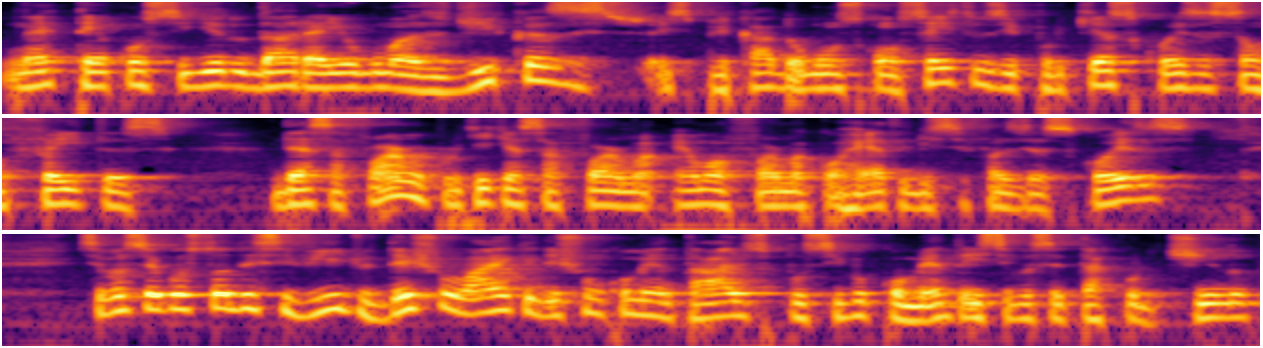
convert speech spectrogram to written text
né, tenha conseguido dar aí algumas dicas, explicado alguns conceitos e por que as coisas são feitas dessa forma, por que, que essa forma é uma forma correta de se fazer as coisas. Se você gostou desse vídeo, deixa o like, deixa um comentário, se possível, comenta aí se você está curtindo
